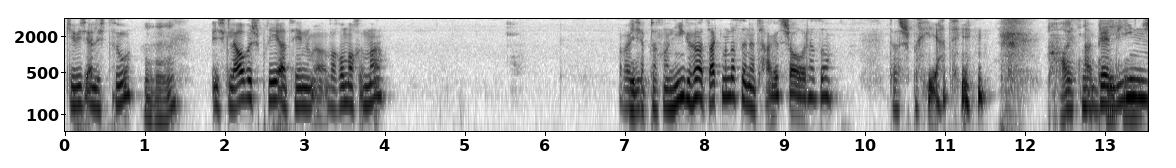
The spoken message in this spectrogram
gebe ich ehrlich zu. Mhm. Ich glaube Spree, Athen, warum auch immer. Aber ich In- habe das noch nie gehört. Sagt man das so in der Tagesschau oder so? Das Spree, Athen. Preußen, Berlin,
